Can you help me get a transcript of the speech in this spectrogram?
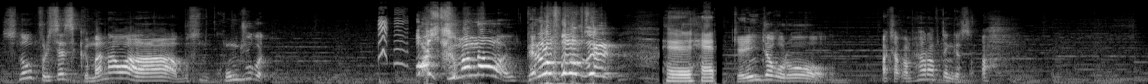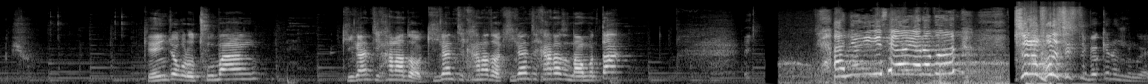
스노우 프린세스 그만 나와 무슨 공주가 어이 그만 나와 벨로프 놈들 헤헤 개인적으로 아 잠깐 혈압 땡겼어 아 휴. 개인적으로 투망 기간틱 하나 더 기간틱 하나 더 기간틱 하나 더 나오면 딱 안녕히 계세요, 여러분. 스노우 프린세스 몇 개를 주는 거야?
